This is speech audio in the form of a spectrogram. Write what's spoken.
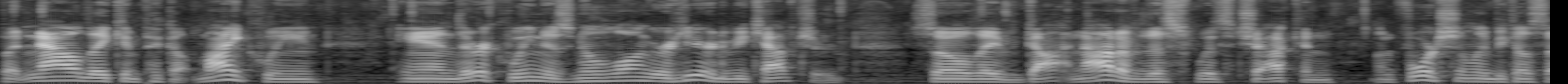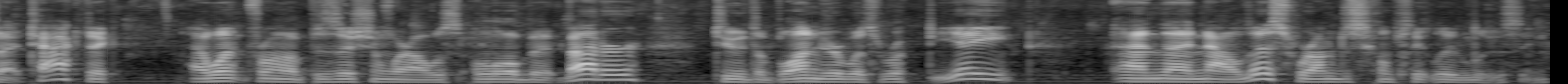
but now they can pick up my queen, and their queen is no longer here to be captured. So they've gotten out of this with check, and unfortunately, because of that tactic, I went from a position where I was a little bit better to the blunder with rook d8, and then now this where I'm just completely losing.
